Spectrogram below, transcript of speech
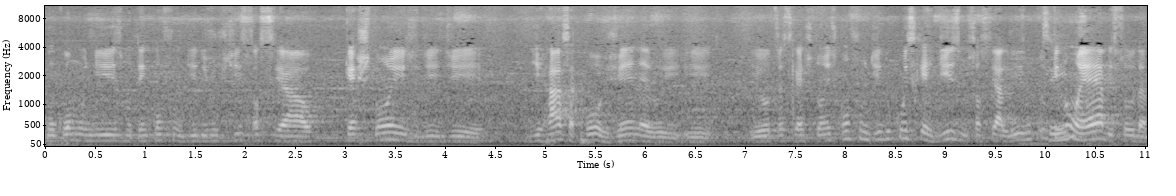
com comunismo, têm confundido justiça social, questões de, de, de raça, cor, gênero e, e, e outras questões, confundido com esquerdismo, socialismo, o que Sim. não é absoluta,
